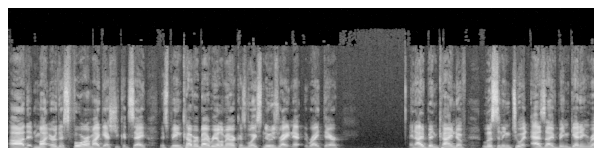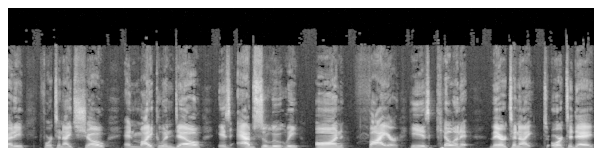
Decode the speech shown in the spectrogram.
uh, that my, or this forum, I guess you could say, that's being covered by Real America's Voice News right, right there. And I've been kind of listening to it as I've been getting ready for tonight's show. And Mike Lindell is absolutely on fire. He is killing it there tonight, or today,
